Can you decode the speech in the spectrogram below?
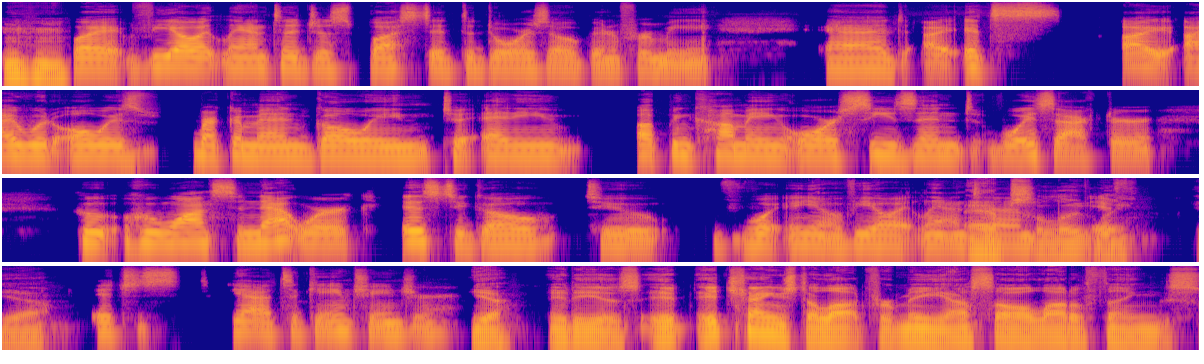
hmm but vo atlanta just busted the doors open for me and I, it's i i would always recommend going to any up and coming or seasoned voice actor who who wants to network is to go to vo- you know vo atlanta Absolutely. if yeah. it's just yeah it's a game changer Yeah, it is. It it changed a lot for me. I saw a lot of things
